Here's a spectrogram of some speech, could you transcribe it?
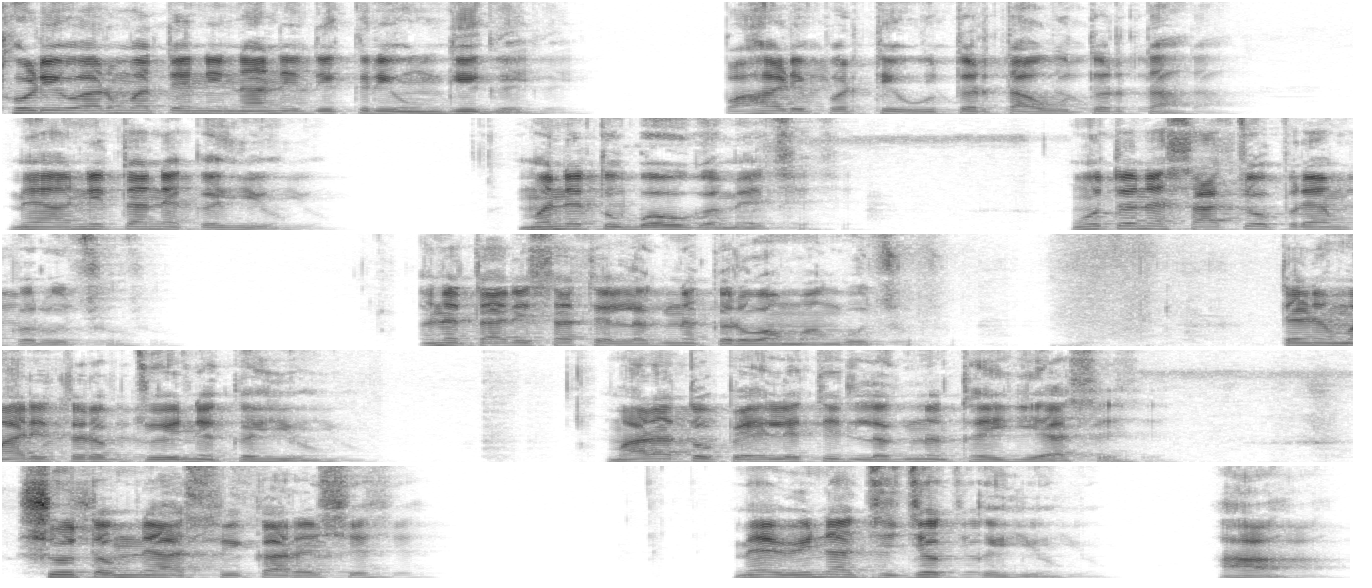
થોડી વારમાં તેની નાની દીકરી ઊંઘી ગઈ. પહાડી પરથી ઉતરતા ઉતરતા મેં અનિતાને કહ્યું, મને તું બહુ ગમે છે. હું તને સાચો પ્રેમ કરું છું અને તારી સાથે લગ્ન કરવા માંગુ છું. તેણે મારી તરફ જોઈને કહ્યું, મારા તો પહેલેથી જ લગ્ન થઈ ગયા છે. શું તમને આ સ્વીકાર હશે? મેં વિના ઝીઝક કહ્યું, હા,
